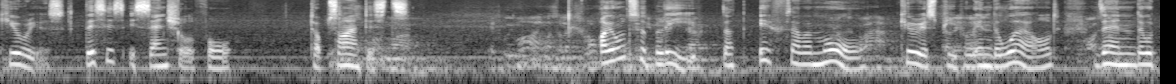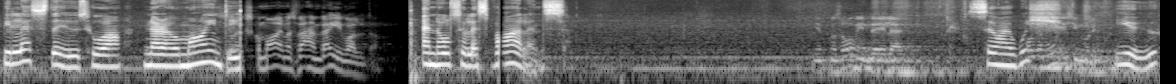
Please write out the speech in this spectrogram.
curious. This is essential for top scientists. I also believe that if there were more curious people in the world, then there would be less those who are narrow-minded and also less violence. So I wish you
